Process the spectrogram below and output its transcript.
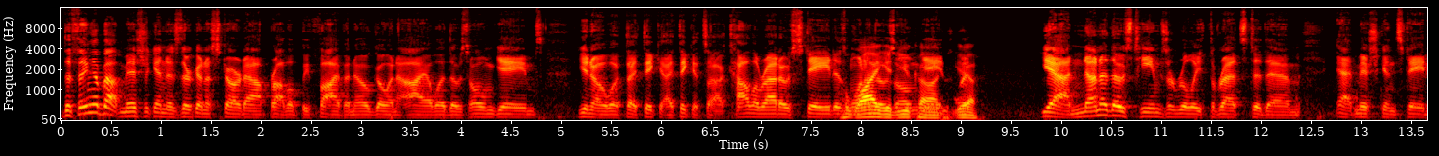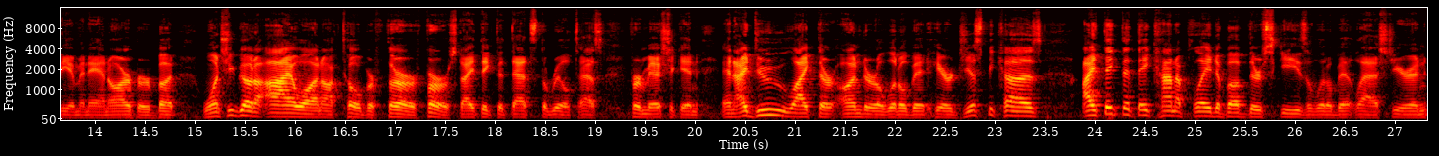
The thing about Michigan is they're going to start out probably five and zero going to Iowa. Those home games, you know, I think I think it's uh, Colorado State is Hawaii one of those home UConn, games. yeah. Yeah, none of those teams are really threats to them at Michigan Stadium in Ann Arbor. But once you go to Iowa on October 3rd, first, I think that that's the real test for Michigan. And I do like their under a little bit here just because I think that they kind of played above their skis a little bit last year. And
